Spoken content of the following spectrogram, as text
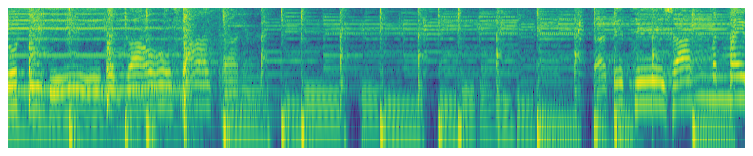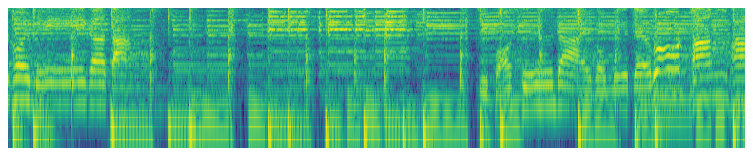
รถดีๆกับเราสักคัน แต่ติดที่ฉันมันไม่ค่อยมีกระตัง ที่พอซื้อได้ก็มีแต่รถพังๆ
